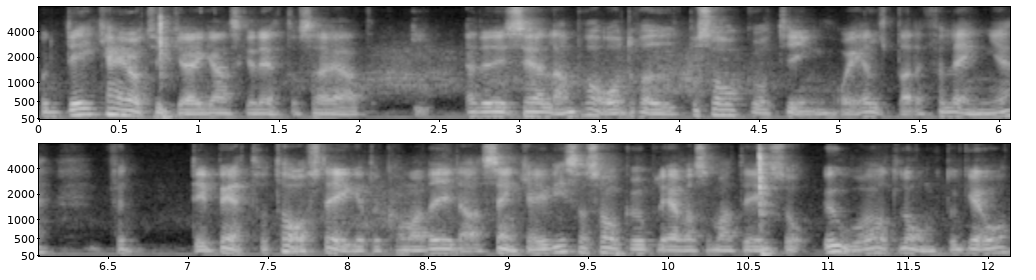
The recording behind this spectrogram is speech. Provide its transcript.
Och det kan jag tycka är ganska lätt att säga att det är sällan bra att dra ut på saker och ting och älta det för länge. För det är bättre att ta steget och komma vidare. Sen kan ju vissa saker upplevas som att det är så oerhört långt att gå.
